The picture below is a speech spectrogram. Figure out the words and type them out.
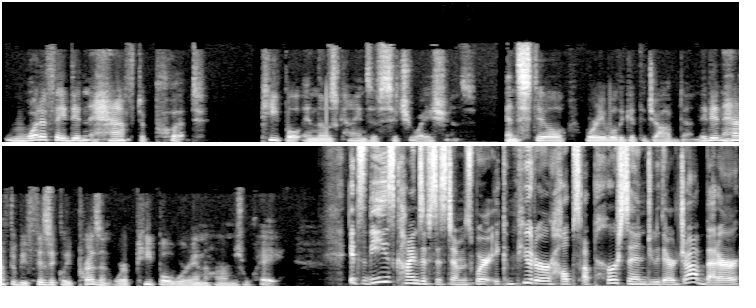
What if they didn't have to put people in those kinds of situations? And still were able to get the job done. They didn't have to be physically present where people were in harm's way. It's these kinds of systems where a computer helps a person do their job better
